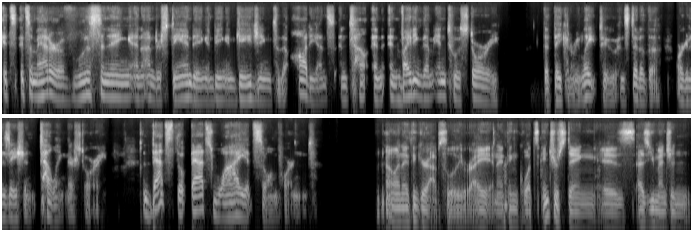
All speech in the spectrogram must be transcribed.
it's it's a matter of listening and understanding and being engaging to the audience and tell and inviting them into a story that they can relate to instead of the organization telling their story. That's the that's why it's so important no, and I think you're absolutely right. And I think what's interesting is, as you mentioned,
